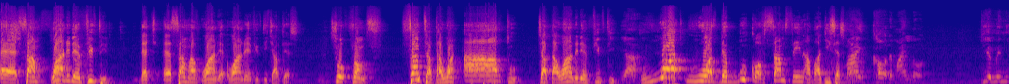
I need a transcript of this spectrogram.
uh, Psalm 150. That uh, Psalm have 100, 150 chapters. So from Psalm chapter 1 up to chapter 150. Yeah. What was the book of Psalm saying about Jesus My God my Lord. Dear many.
